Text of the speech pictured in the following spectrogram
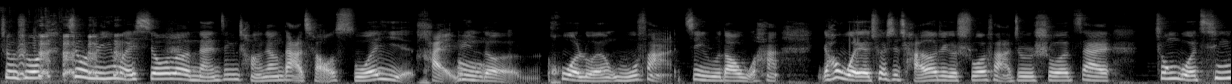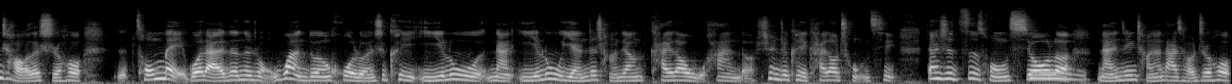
就是说就是因为修了南京长江大桥，所以海运的货轮无法进入到武汉。然后我也确实查到这个说法，就是说在中国清朝的时候，呃从美国来的那种万吨货轮是可以一路南一路沿着长江开到武汉的，甚至可以开到重庆。但是自从修了南京长江大桥之后，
